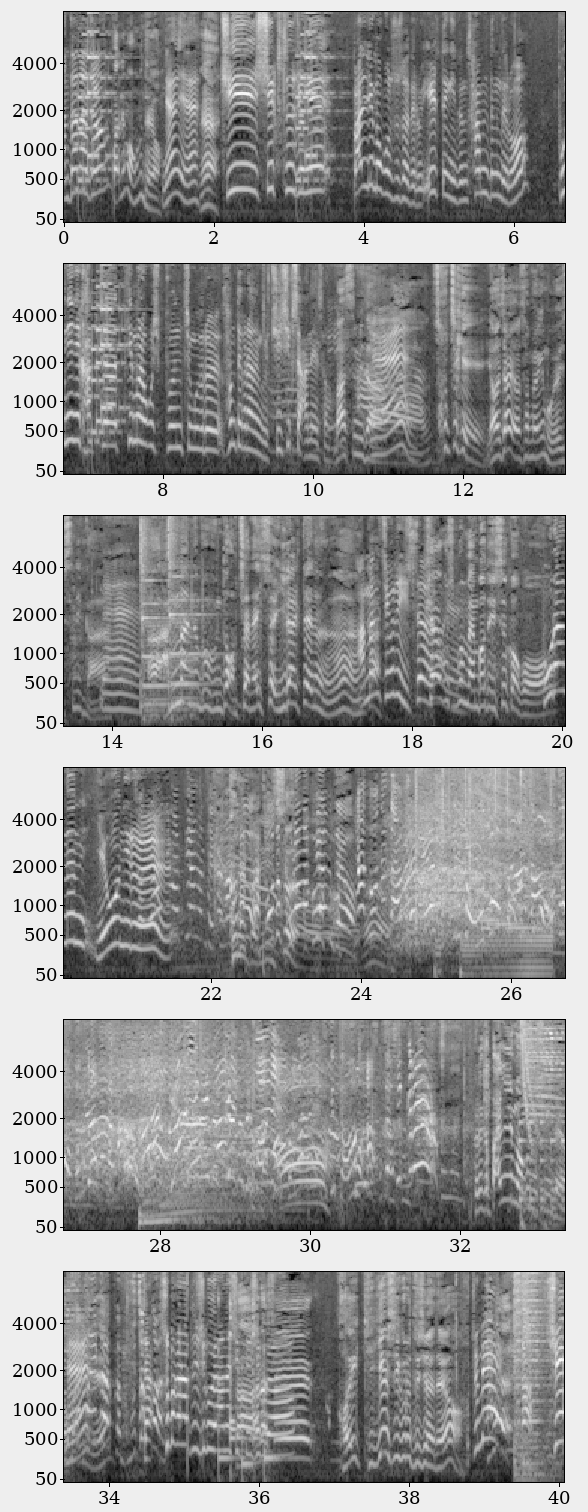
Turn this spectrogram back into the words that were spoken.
간단하죠? 빨리 먹으면 돼요. 예, 예. 예. G6 중에 빨리 먹은 순서대로 1등이든 3등대로 본인이 각자 팀을 하고 싶은 친구들을 선택을 하는 거예요. G6 안에서. 맞습니다. 네. 솔직히, 여자 여섯 명이 모여 있으니까. 네. 아, 안 맞는 부분도 없지 않아 있어요. 일할 때는. 안 맞는 친구도 있어요. 피하고 예. 싶은 멤버도 있을 거고. 보라는 예원이를 피하면 되구나. 그러니까, 있어요. 불안한 피하면 돼요. 야, 너는 나랑 진짜 어두워. 나 어두워. 넌 그러니까 빨리 먹으면 돼요. 네. 그러니까 무조건. 자, 수박 하나 드시고요. 하나씩 자, 드시고요. 하나씩 거의 기계식으로 드셔야 돼요. 준비! 시!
